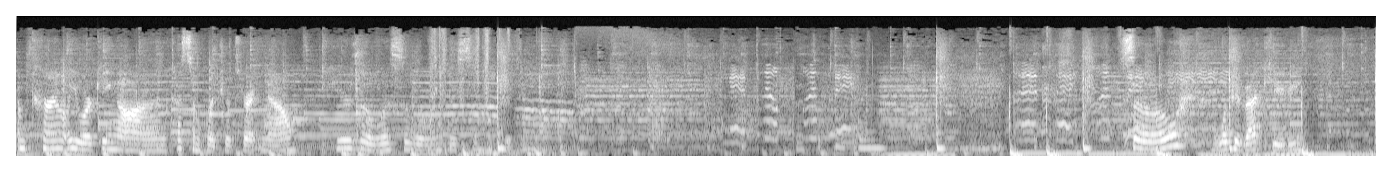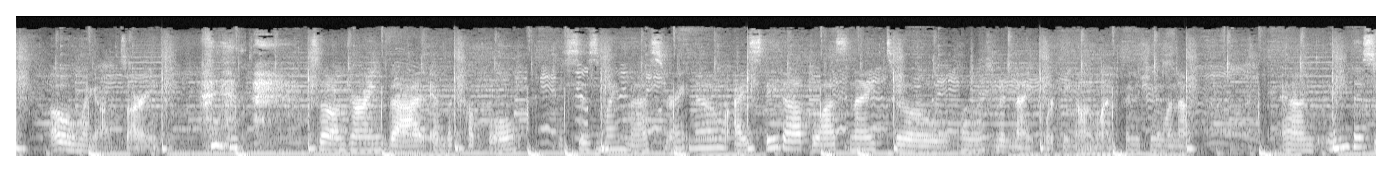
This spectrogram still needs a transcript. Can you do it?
I'm currently working on custom portraits right now. Here's a list of the ones I still have to do. That's a picture. So, look at that cutie. Oh my god, sorry. so I'm drawing that and the couple. This is my mess right now. I stayed up last night till almost midnight working on one, finishing one up. And in this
